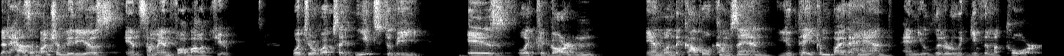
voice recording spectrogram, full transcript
that has a bunch of videos and some info about you. What your website needs to be is like a garden. And when the couple comes in, you take them by the hand and you literally give them a tour,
